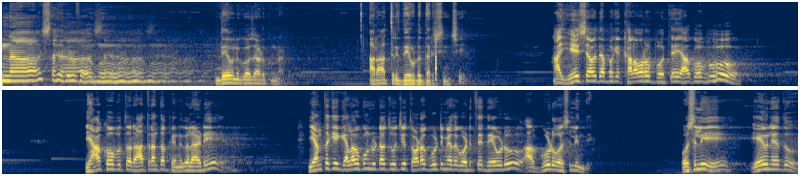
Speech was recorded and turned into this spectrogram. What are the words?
నా సర్వము. దేవుని గోజాడుకున్నాడు. ఆ రాత్రి దేవుడు దర్శించి ఆ ఏసావు దెబ్బకి కలవరపోతే యాకోబు యాకోబుతో రాత్రంతా పెనుగులాడి ఎంతకి గెలవకుండా చూచి తొడ గూటి మీద కొడితే దేవుడు ఆ గూడు వసిలింది. వసిలి ఏం లేదు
